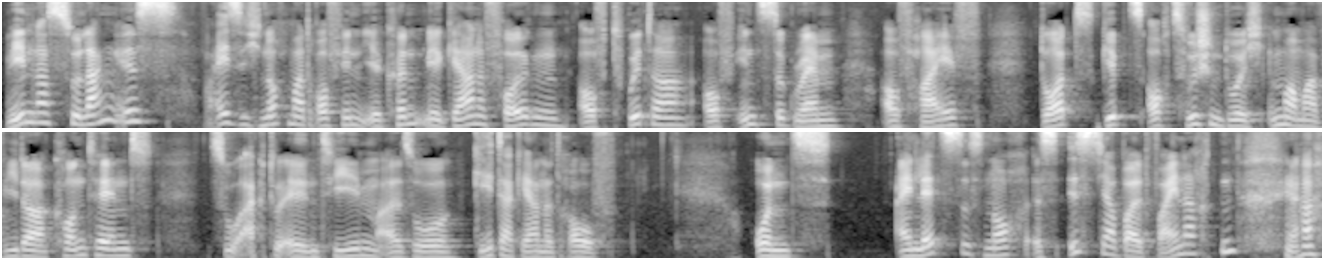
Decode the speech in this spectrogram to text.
Wem das zu lang ist, weise ich nochmal darauf hin, ihr könnt mir gerne folgen auf Twitter, auf Instagram, auf Hive. Dort gibt es auch zwischendurch immer mal wieder Content zu aktuellen Themen, also geht da gerne drauf. Und ein letztes noch, es ist ja bald Weihnachten, ja,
